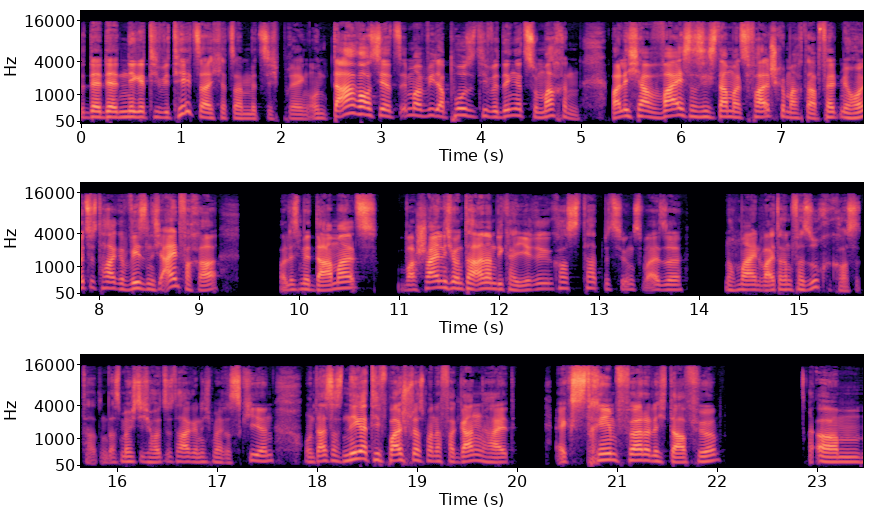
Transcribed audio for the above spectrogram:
der, der Negativität, sage ich jetzt mal, mit sich bringen. Und daraus jetzt immer wieder positive Dinge zu machen, weil ich ja weiß, dass ich es damals falsch gemacht habe, fällt mir heutzutage wesentlich einfacher, weil es mir damals wahrscheinlich unter anderem die Karriere gekostet hat, beziehungsweise nochmal einen weiteren Versuch gekostet hat. Und das möchte ich heutzutage nicht mehr riskieren. Und da ist das Negativbeispiel aus meiner Vergangenheit extrem förderlich dafür, ähm,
